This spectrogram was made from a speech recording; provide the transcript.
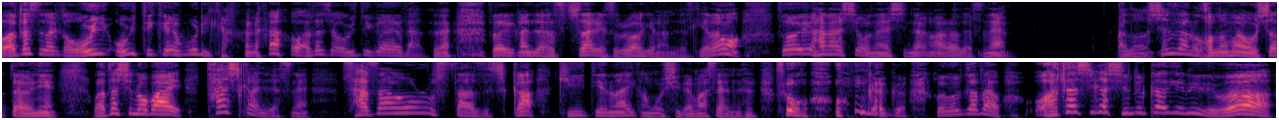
私なんか置い置いてけぼりかな。私は置いてかれたってね。そういう感じはしたりするわけなんですけども、そういう話をね、しながらですね、あの、新さんがこの前おっしゃったように、私の場合、確かにですね、サザンオールスターズしか聴いてないかもしれませんね。そう、音楽、この方、私が知る限りでは、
